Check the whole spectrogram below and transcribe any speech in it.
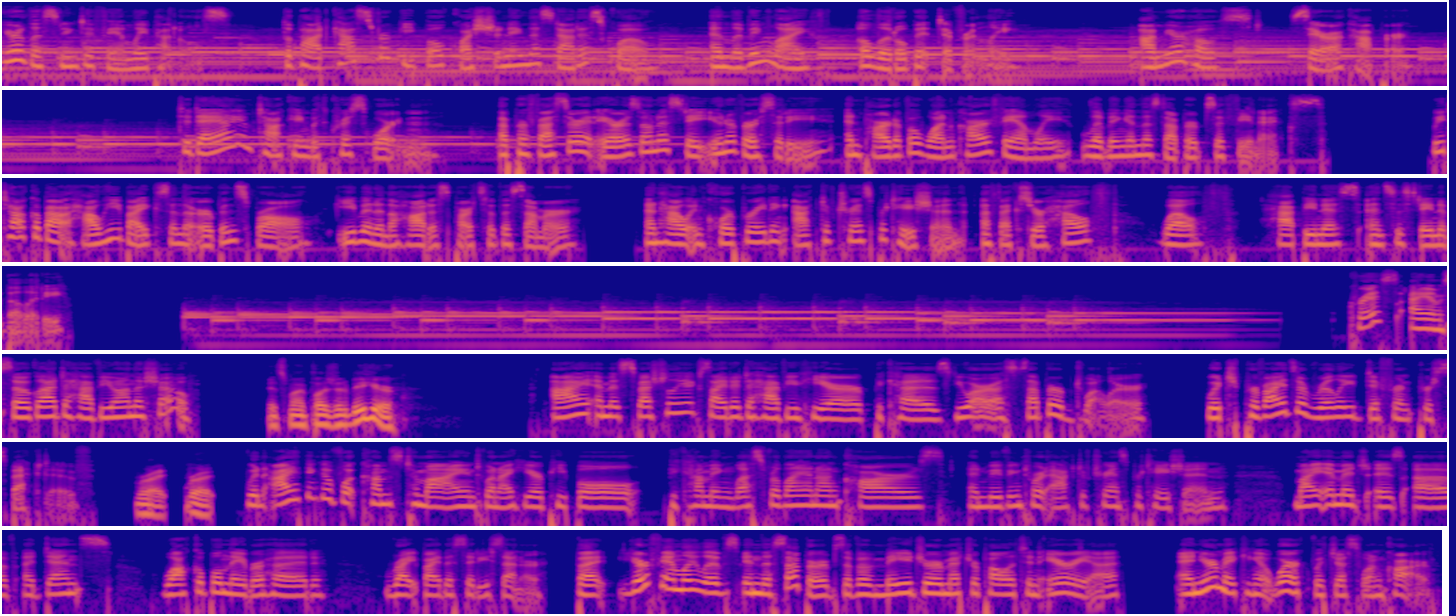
You're listening to Family Pedals, the podcast for people questioning the status quo and living life a little bit differently. I'm your host, Sarah Copper. Today I am talking with Chris Wharton, a professor at Arizona State University and part of a one car family living in the suburbs of Phoenix. We talk about how he bikes in the urban sprawl, even in the hottest parts of the summer, and how incorporating active transportation affects your health, wealth, happiness, and sustainability. Chris, I am so glad to have you on the show. It's my pleasure to be here. I am especially excited to have you here because you are a suburb dweller, which provides a really different perspective. Right, right. When I think of what comes to mind when I hear people becoming less reliant on cars and moving toward active transportation, my image is of a dense, walkable neighborhood right by the city center. But your family lives in the suburbs of a major metropolitan area, and you're making it work with just one car.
